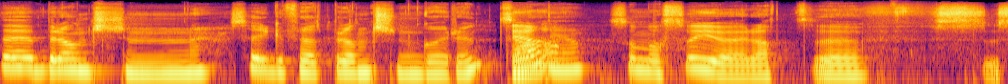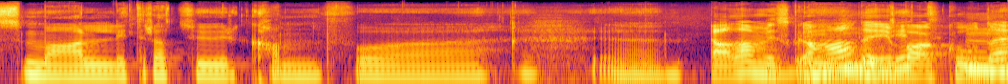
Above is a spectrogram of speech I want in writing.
Det er bransjen Sørge for at bransjen går rundt. Ja, Ja. som også gjør at smal litteratur kan få uh, Ja da, vi skal ha det i bakhodet.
